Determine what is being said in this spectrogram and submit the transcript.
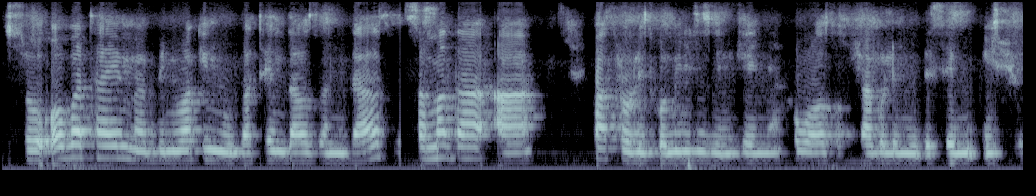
So over time, I've been working with over 10,000 girls. Some other uh, pastoralist communities in Kenya who are also struggling with the same issue.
